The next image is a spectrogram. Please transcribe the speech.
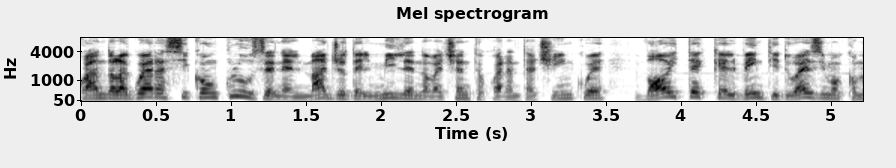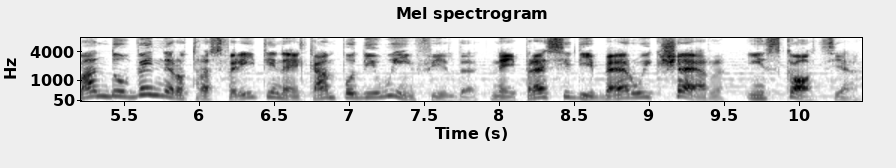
Quando la guerra si concluse nel maggio del 1945, Wojtek e il 22 comando vennero trasferiti nel campo di Winfield, nei pressi di Berwickshire, in Scozia.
